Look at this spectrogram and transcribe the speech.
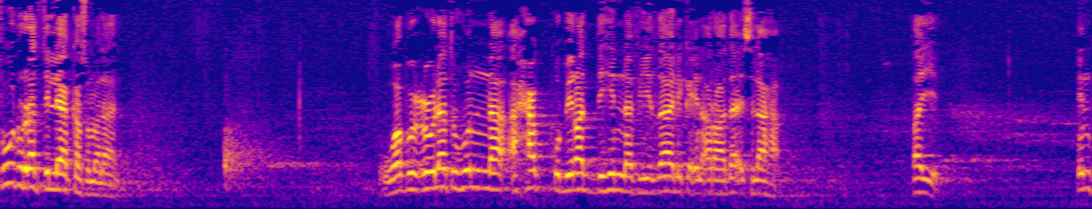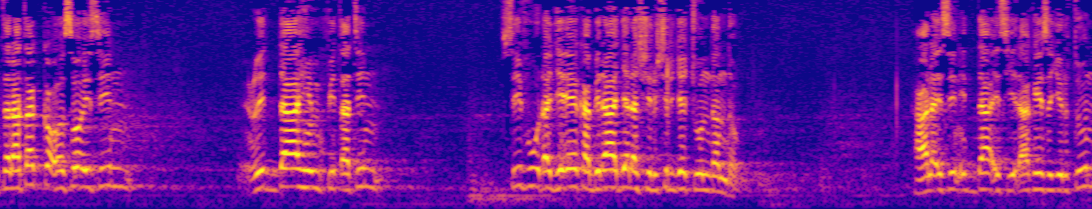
fuudhu irratti illee akkasuma laal وبعولتهن أحق بردهن في ذلك إن أرادا إصلاحا ayyib intala takka osoo isiin ciddaa hin fixatin si fuudha je'ee ka biraa jala shirshir jechuu hin danda'u haala isiin iddaa isiidhaa keessa jirtuun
